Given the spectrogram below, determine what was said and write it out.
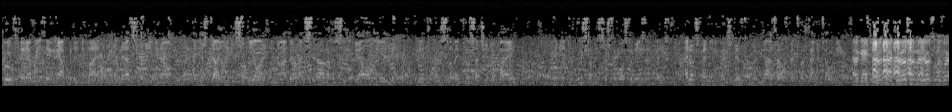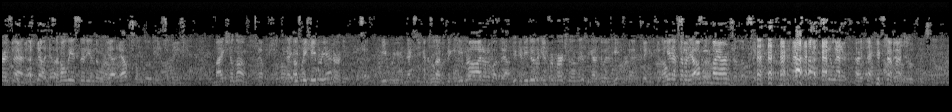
proof that everything happened in the Bible, and that's what you know. I just uh, you just feel it, you know. I've been, I sit out on the Sea of Galilee and, and in Jerusalem. I feel such a divine. In, in Jerusalem, it's just the most amazing place. I don't spend any much. time. I'm going to be honest. I don't spend too much time in Tel Aviv. Okay, Jerusalem, Jerusalem, Jerusalem is where it's at. Yeah, It's yeah. the holiest city in the world. Yeah, absolutely. It's amazing. Mike, shalom. Yep, shalom. Now, you speak bless Hebrew yet, or What's that? Hebrew? You're, next, you're going to start speaking Hebrew. Well, I don't know about that. You, if you do the infomercial on this, you got to do it in Hebrew. Yeah, okay, you You can have somebody else I'll move my arms and lip sync. See you later. All right, thank you so much.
